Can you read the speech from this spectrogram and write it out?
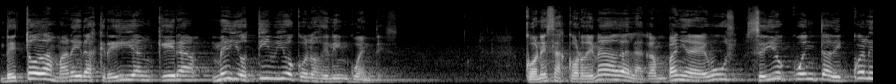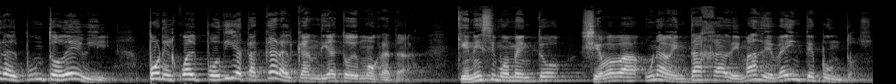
de todas maneras creían que era medio tibio con los delincuentes. Con esas coordenadas, la campaña de Bush se dio cuenta de cuál era el punto débil por el cual podía atacar al candidato demócrata que en ese momento llevaba una ventaja de más de 20 puntos.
